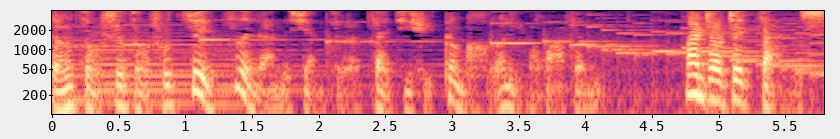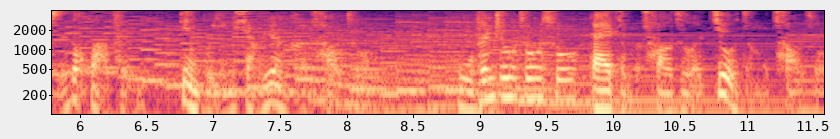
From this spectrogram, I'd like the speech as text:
等走势走出最自然的选择，再继续更合理的划分。按照这暂时的划分，并不影响任何操作。五分钟中枢该怎么操作就怎么操作，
